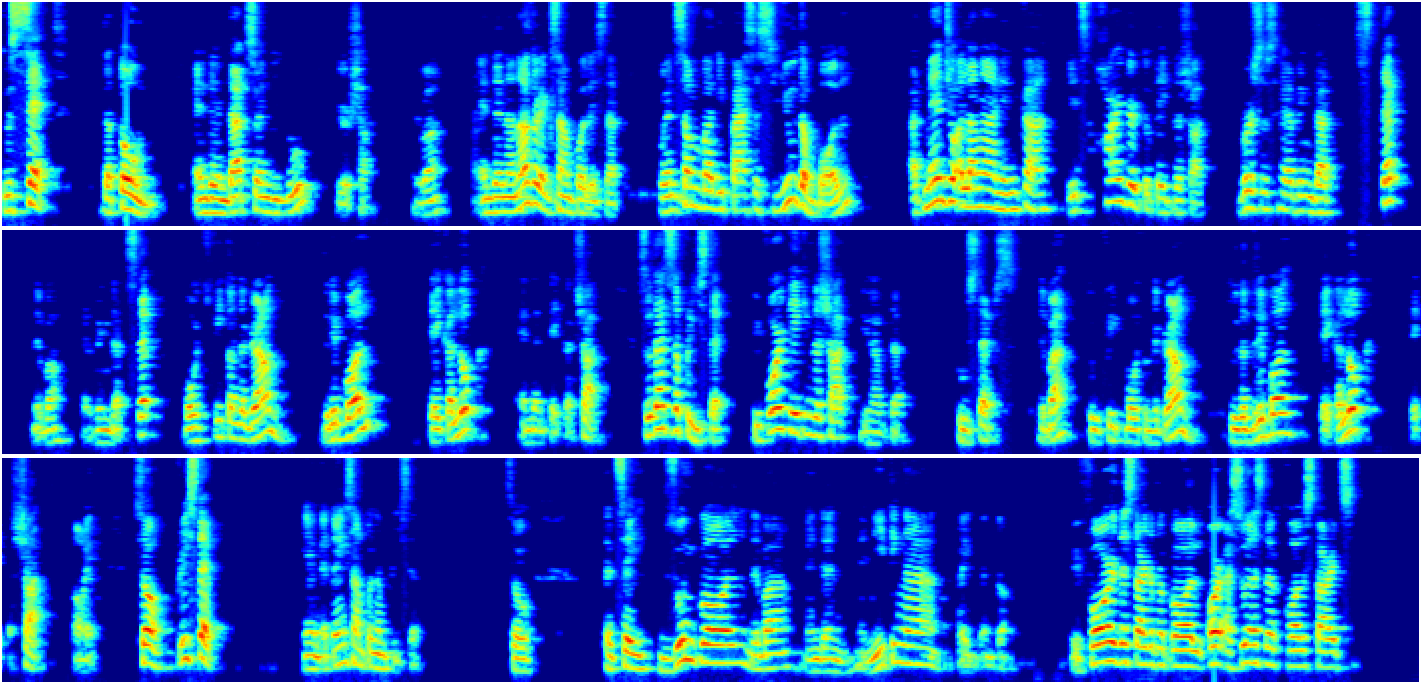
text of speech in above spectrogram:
to set the tone. And then that's when you do your shot. Diba? And then another example is that when somebody passes you the ball, at medyo alanganin ka, it's harder to take the shot versus having that step, diba? Having that step, both feet on the ground, dribble, take a look, and then take a shot. So that's the pre-step. Before taking the shot, you have the two steps. Diba? Two feet both on the ground. Do the dribble. Take a look. Take a shot. Okay. So, pre-step. Yan. Ito yung sample ng pre-step. So, let's say, Zoom call, diba? And then, meeting na. Okay, ganito. Before the start of the call, or as soon as the call starts,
